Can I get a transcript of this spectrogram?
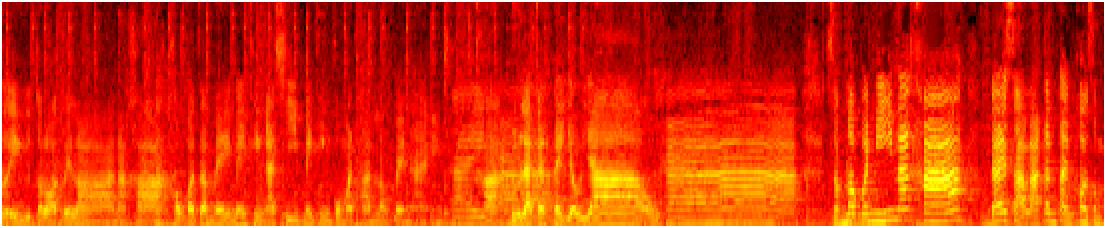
ตัวเองอยู่ตลอดเวลานะคะค่ะเขาก็จะไม่ไม่ทิ้งอาชีพไม่ทิ้งกรมธรรม์เราไปไหน ใช่ค่ะค่ะดูแลกันไปยาวค่ะ สำหรับวันนี้นะคะ ได้สาระกันไปพอสม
